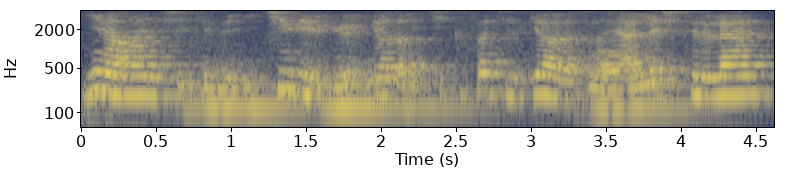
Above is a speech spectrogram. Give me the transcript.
yine aynı şekilde iki virgül ya da iki kısa çizgi arasına yerleştirilen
